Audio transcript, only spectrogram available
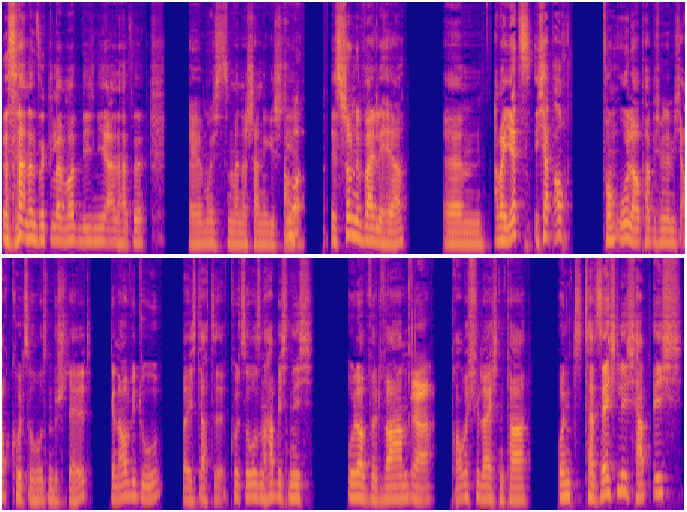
Das waren dann so Klamotten, die ich nie anhatte. Äh, muss ich zu meiner Schande gestehen. Aber ist schon eine Weile her. Ähm, aber jetzt, ich habe auch vom Urlaub, habe ich mir nämlich auch kurze Hosen bestellt. Genau wie du. Weil ich dachte, kurze Hosen habe ich nicht. Urlaub wird warm. Ja. Brauche ich vielleicht ein paar. Und tatsächlich habe ich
